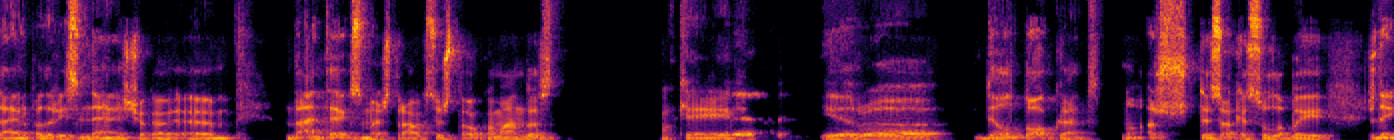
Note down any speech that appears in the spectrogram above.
tą ir padarysiu. Ne, iš čia ką. Dante Exumą ištrauksiu iš tavo komandos. Ok. Ir dėl to, kad nu, aš tiesiog esu labai, žinai,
